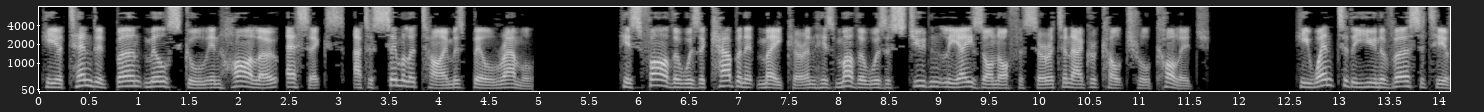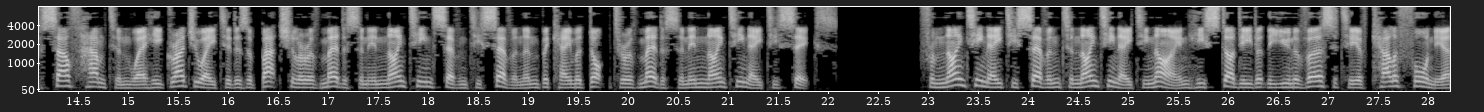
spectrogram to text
He attended Burnt Mill School in Harlow, Essex, at a similar time as Bill Rammell. His father was a cabinet maker and his mother was a student liaison officer at an agricultural college. He went to the University of Southampton where he graduated as a Bachelor of Medicine in 1977 and became a Doctor of Medicine in 1986. From 1987 to 1989 he studied at the University of California,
